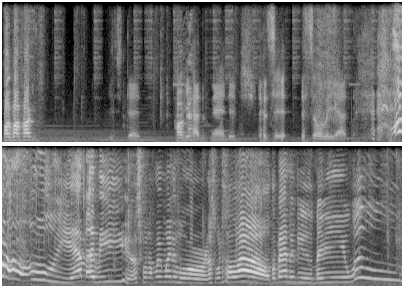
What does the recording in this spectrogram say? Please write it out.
Pog, pog, pog. He's dead. Hogger? He had a bandage. That's it. That's all he had. Whoa! Yeah, baby! That's what I'm waiting for! That's what it's all about! The bandages, baby! Woo!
